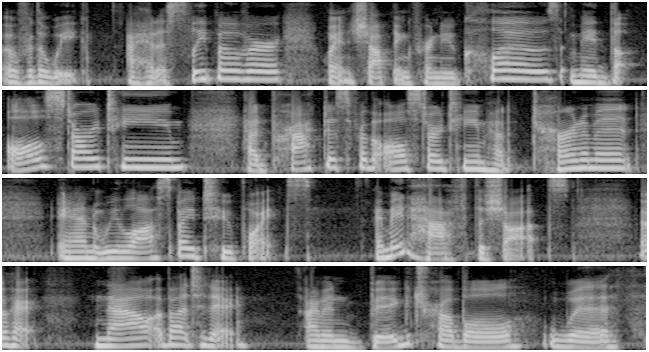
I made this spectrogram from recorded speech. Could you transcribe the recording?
over the week. I had a sleepover, went shopping for new clothes, made the All Star team, had practice for the All Star team, had a tournament, and we lost by two points. I made half the shots. Okay, now about today. I'm in big trouble with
